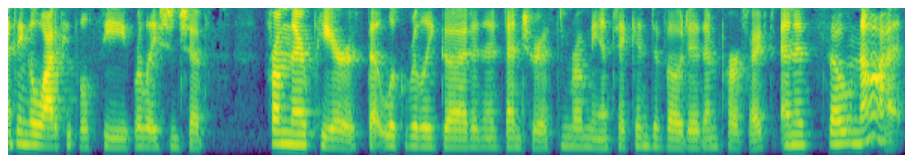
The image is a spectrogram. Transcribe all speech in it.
I think a lot of people see relationships from their peers that look really good and adventurous and romantic and devoted and perfect. And it's so not.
